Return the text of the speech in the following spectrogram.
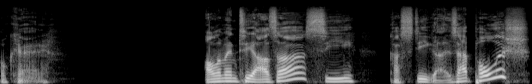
Okay. Alimentiaza C. Castiga. Is that Polish?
